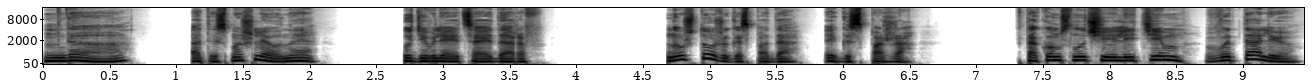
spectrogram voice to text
«Да, а ты смышленая», — удивляется Айдаров. «Ну что же, господа и госпожа, в таком случае летим в Италию.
